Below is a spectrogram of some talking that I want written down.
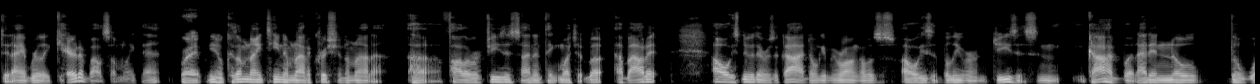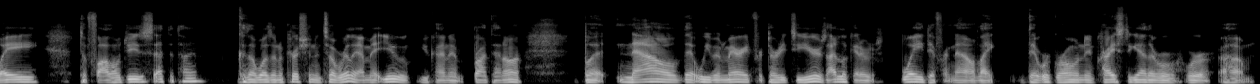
that I really cared about something like that. Right. You know, because I'm 19. I'm not a Christian. I'm not a, a follower of Jesus. I didn't think much about about it. I always knew there was a God. Don't get me wrong. I was always a believer in Jesus and God, but I didn't know the way to follow Jesus at the time because I wasn't a Christian until really I met you. You kind of brought that on. But now that we've been married for 32 years, I look at it way different now. Like that we're growing in Christ together. We're, we're um,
